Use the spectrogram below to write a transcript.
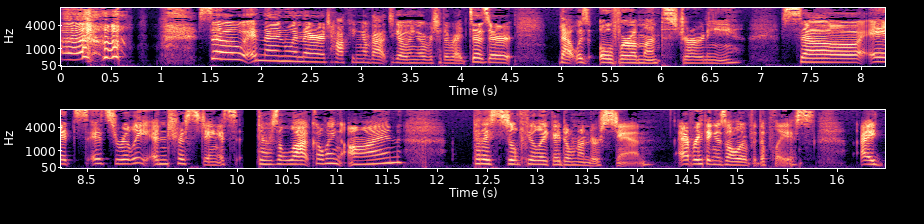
Uh, so, and then when they're talking about going over to the Red Desert, that was over a month's journey. So it's it's really interesting. It's there's a lot going on that I still feel like I don't understand. Everything is all over the place. I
